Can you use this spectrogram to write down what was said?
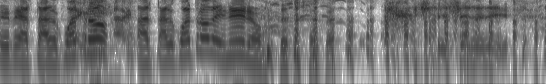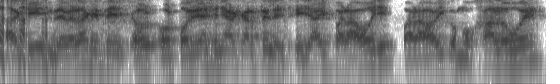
Dice, hasta el 4, Aquí- aquí- hasta el 4 de enero. sí, sí, sí, sí. Aquí, de verdad que te- os, os podría enseñar carteles que ya hay para hoy, para hoy como Halloween,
